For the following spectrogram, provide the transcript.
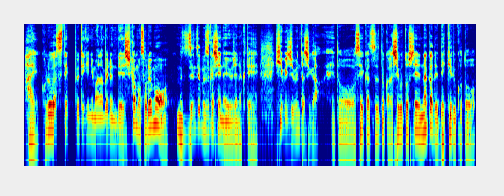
はい。これがステップ的に学べるんでしかもそれも全然難しい内容じゃなくて日々自分たちが、えー、と生活とか仕事している中でできること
